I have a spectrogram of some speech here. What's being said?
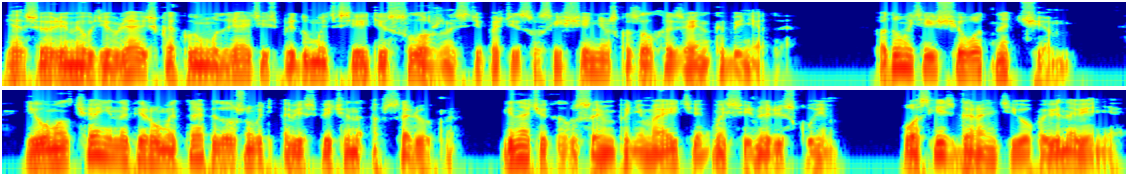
Я все время удивляюсь, как вы умудряетесь придумать все эти сложности, почти с восхищением сказал хозяин кабинета. Подумайте еще вот над чем. Его молчание на первом этапе должно быть обеспечено абсолютно. Иначе, как вы сами понимаете, мы сильно рискуем. У вас есть гарантия его повиновения?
